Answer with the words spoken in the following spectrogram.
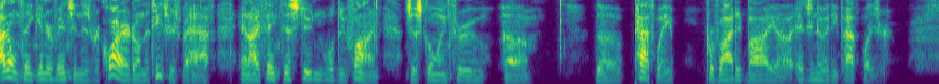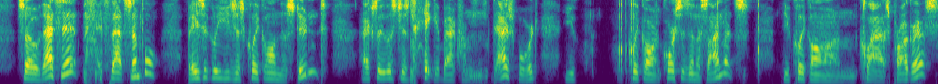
I don't think intervention is required on the teacher's behalf, and I think this student will do fine just going through uh, the pathway provided by uh, Edgenuity Pathblazer. So that's it. It's that simple. Basically, you just click on the student. Actually, let's just take it back from dashboard. You click on courses and assignments. You click on class progress.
